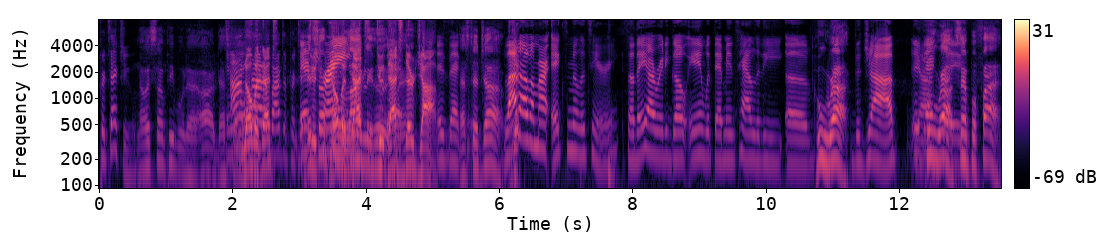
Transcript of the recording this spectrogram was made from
protect you. No, it's some people that are. That's I'm their- No, but that's- about to protect They're Dude, you. some no, trained. but that's livelihood, dude, that's man. their job. Exactly. That's their job. A lot of them are ex-military, so they already go in with that mentality of Hoorah! the job. Yeah. Hoorah! Exactly. Simple five.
